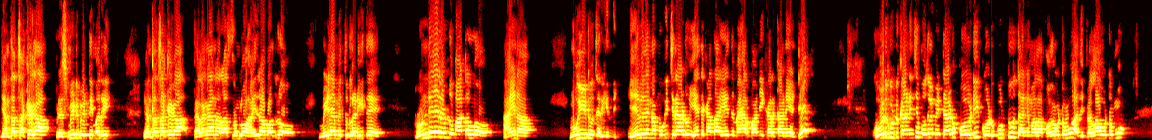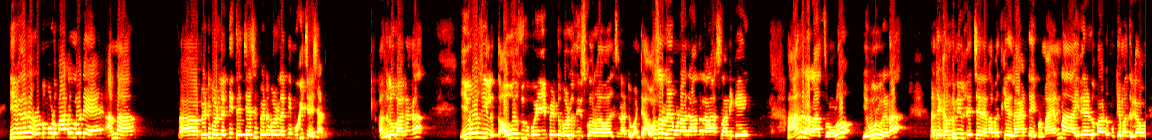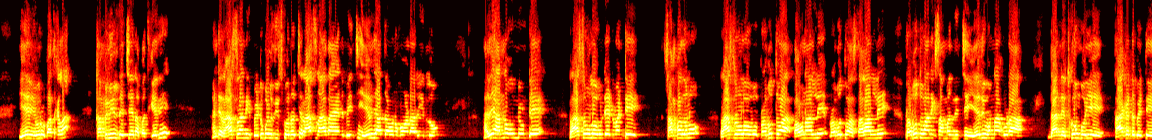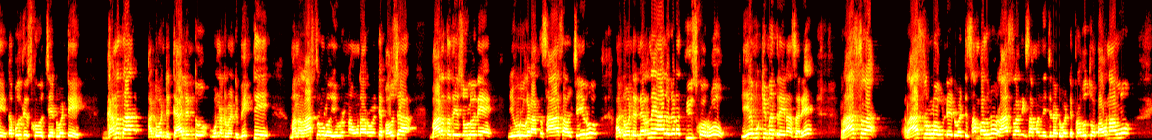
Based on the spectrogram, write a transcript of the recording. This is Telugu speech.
ఎంత చక్కగా ప్రెస్ మీట్ పెట్టి మరి ఎంత చక్కగా తెలంగాణ రాష్ట్రంలో హైదరాబాద్లో మీడియా మిత్రులు అడిగితే రెండే రెండు మాటల్లో ఆయన ముగియటం జరిగింది. ఏ విధంగా ముగించినాడు ఏంది కథ ఏంది మెహర్బానీ కరకాణి అంటే కోడిగుడ్డు కానించి మొదలు పెట్టాడు కోడి కోడిగుడ్డు దాన్ని మళ్ళా పొలగటము అది పెళ్ళవటము ఈ విధంగా రెండు మూడు మాటల్లోనే అన్న పెట్టుబడులన్నీ తెచ్చేసి పెట్టుబడులన్నీ ముగించేశాడు అందులో భాగంగా ఈ రోజు వీళ్ళు దావోసుకు పోయి పెట్టుబడులు తీసుకురావాల్సినటువంటి అవసరం ఏమున్నది ఆంధ్ర రాష్ట్రానికి? ఆంధ్ర రాష్ట్రంలో ఎవరు కూడా అంటే కంపెనీలు తెచ్చారైనా బతికేది లేకంటే ఇప్పుడు మా అన్న ఐదేళ్ళ పాటు ముఖ్యమంత్రిగా ఏం ఎవరు బతకలా? కంపెనీలు తెచ్చేనా బతికేది అంటే రాష్ట్రానికి పెట్టుబడులు తీసుకొని వచ్చి రాష్ట్ర ఆదాయాన్ని పెంచి ఏం చేద్దాం అనుకున్నారు వీళ్ళు? అదే అన్న ఉండి ఉంటే రాష్ట్రంలో ఉండేటువంటి సంపదను రాష్ట్రంలో ప్రభుత్వ భవనాల్ని ప్రభుత్వ స్థలాల్ని ప్రభుత్వానికి సంబంధించి ఏది ఉన్నా కూడా దాన్ని ఎత్తుకొని పోయి తాకట్టు పెట్టి డబ్బులు తీసుకొచ్చేటువంటి ఘనత అటువంటి టాలెంట్ ఉన్నటువంటి వ్యక్తి మన రాష్ట్రంలో ఎవరన్నా ఉన్నారు అంటే బహుశా భారతదేశంలోనే ఎవరు కూడా అంత సాహసాలు చేయరు. అటువంటి నిర్ణయాలు కూడా తీసుకోరు. ఏ ముఖ్యమంత్రి అయినా సరే రాష్ట్ర రాష్ట్రంలో ఉండేటువంటి సంపదను రాష్ట్రానికి సంబంధించినటువంటి ప్రభుత్వ భవనాలను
